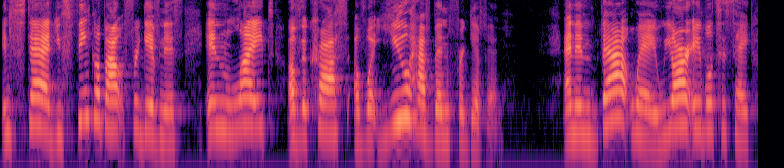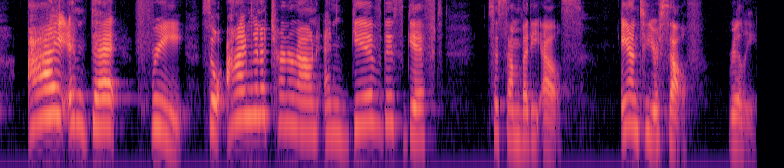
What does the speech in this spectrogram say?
Instead, you think about forgiveness in light of the cross of what you have been forgiven. And in that way, we are able to say, I am debt free. So I'm going to turn around and give this gift to somebody else and to yourself, really.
